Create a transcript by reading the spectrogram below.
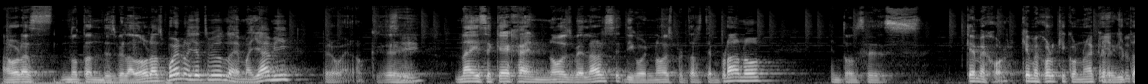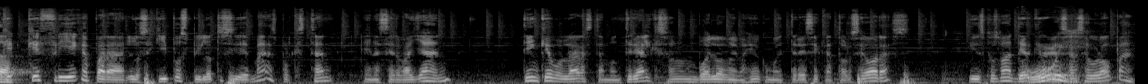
Ahora no tan desveladoras. Bueno, ya tuvimos la de Miami, pero bueno, que Sí. nadie se queja en no desvelarse, digo, en no despertarse temprano. Entonces, Qué mejor, qué mejor que con una carrerita. qué, qué, friega para los equipos, pilotos y demás, porque están en Azerbaiyán, tienen que volar hasta Montreal, que son un vuelo, me imagino, como de 13, 14 horas, y después van a tener que regresarse a Europa.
